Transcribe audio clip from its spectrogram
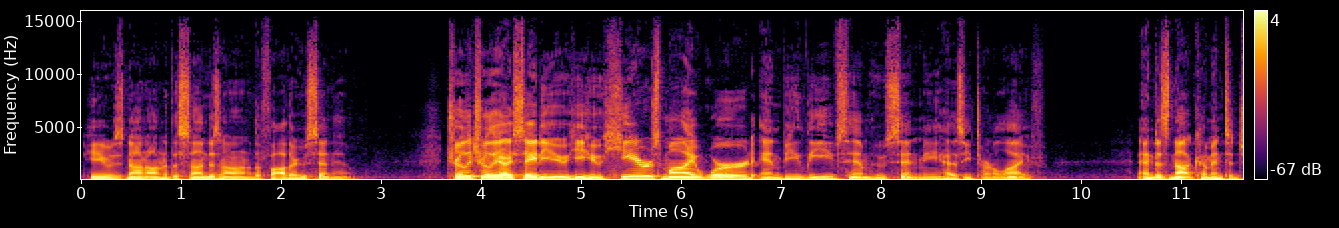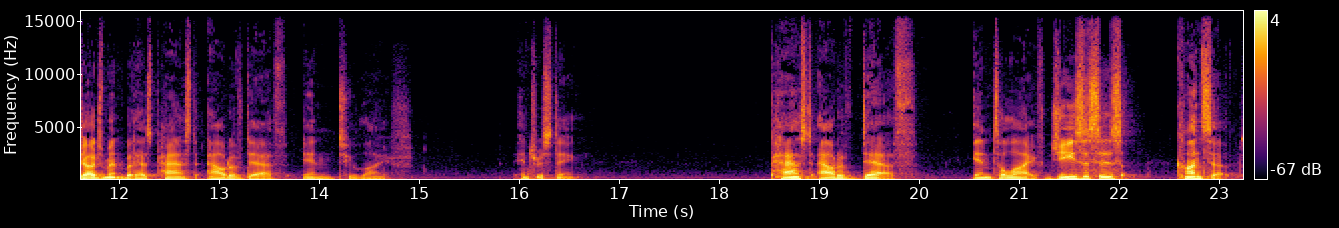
He who does not honor the Son does not honor the Father who sent him. Truly, truly, I say to you, he who hears my word and believes him who sent me has eternal life, and does not come into judgment, but has passed out of death into life. Interesting. Passed out of death into life. Jesus' concept,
